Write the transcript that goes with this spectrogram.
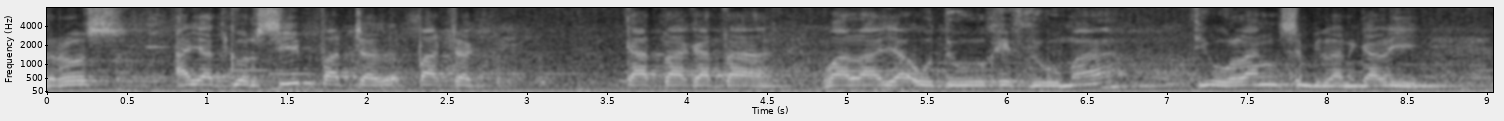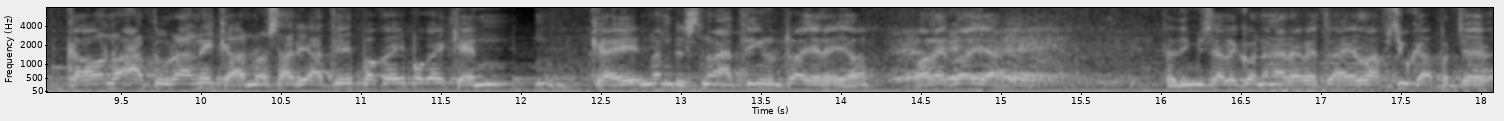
Terus ayat kursi pada pada kata-kata walaya udu hifduma diulang sembilan kali. Kau no aturannya, kau no syariatnya, pokoknya pokoknya gen gaya nendesno hati nutuk ya ya, oleh to ya. Jadi misalnya kau dengar itu I love you gak percaya,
